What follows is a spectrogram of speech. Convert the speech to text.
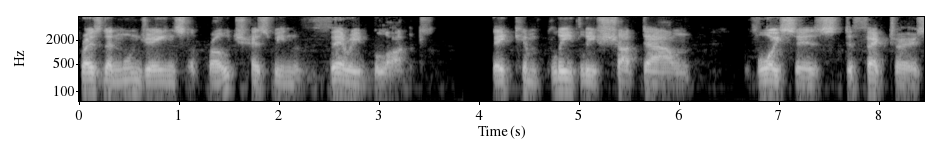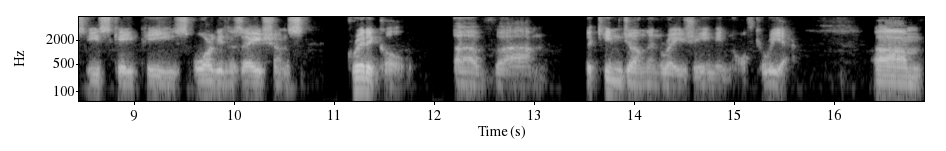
President Moon Jae-in's approach has been very blunt. They completely shut down voices, defectors, escapees, organizations critical of um, the Kim Jong un regime in North Korea. Um,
